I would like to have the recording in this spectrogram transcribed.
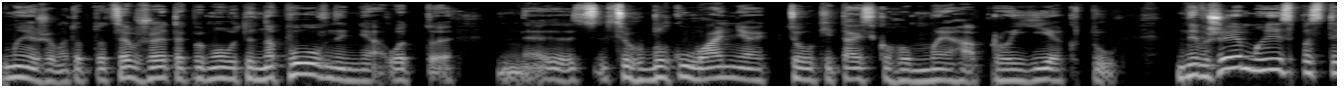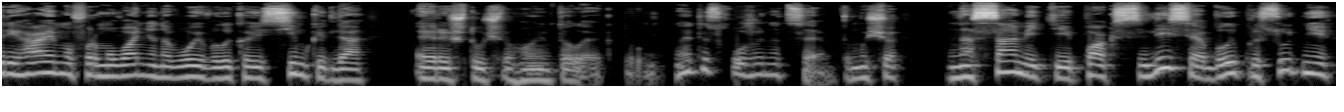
межами. Тобто, це вже так би мовити наповнення от е, цього блокування цього китайського мегапроєкту. Невже ми спостерігаємо формування нової великої сімки для ери штучного інтелекту? Знаєте, схоже на це, тому що на саміті Пакс Селісія були присутні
